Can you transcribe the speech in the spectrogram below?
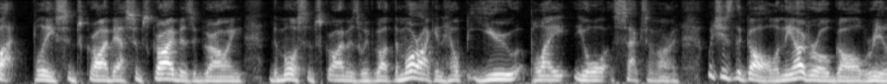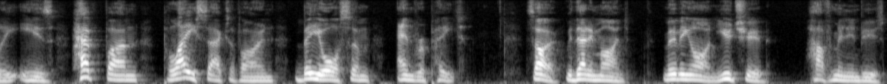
But please subscribe. Our subscribers are growing. The more subscribers we've got, the more I can help you play your saxophone, which is the goal. And the overall goal really is have fun, play saxophone, be awesome, and repeat. So, with that in mind, moving on, YouTube, half a million views.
